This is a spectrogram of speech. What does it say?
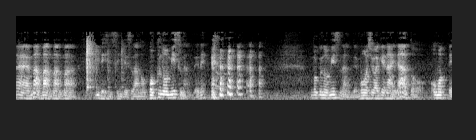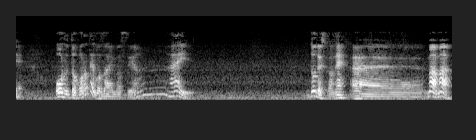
えー、まあまあまあまあいいですいいです。あの僕のミスなんでね。僕のミスなんで申し訳ないなと思っておるところでございますよ。はい。どうですかね、えー、まあまあ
